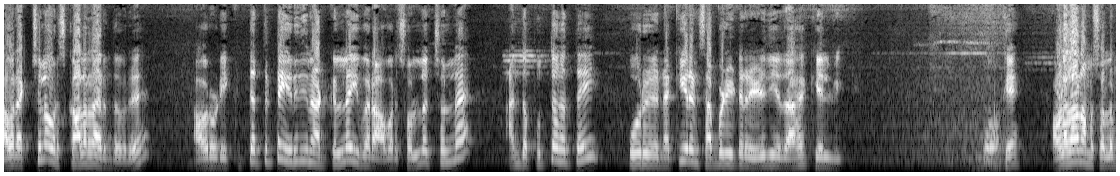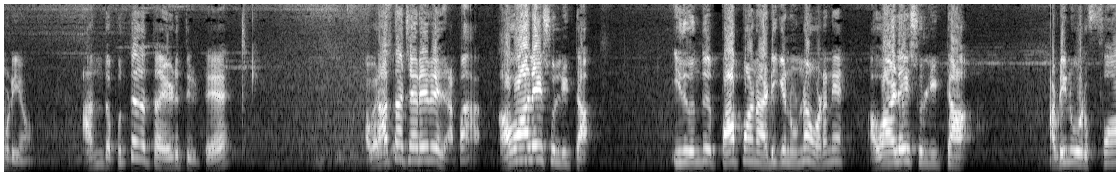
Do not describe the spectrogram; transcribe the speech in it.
அவர் ஆக்சுவலா ஒரு ஸ்காலரா இருந்தவர். அவருடைய கிட்டத்தட்ட இறுதி நாட்கள்ல இவர் அவர் சொல்ல சொல்ல அந்த புத்தகத்தை ஒரு நக்கீரன் சப் எடிட்டர் எழுதியதாக கேள்வி. ஓகே அவ்வளவுதான் நம்ம சொல்ல முடியும். அந்த புத்தகத்தை எடுத்துக்கிட்டு அவர் தாத்தாச்சாரியரே அப்பா அவளே சொல்லிட்டா. இது வந்து பாப்பான அடிக்கணும்னா உடனே அவளே சொல்லிட்டா அப்படின்னு ஒரு ஃபா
